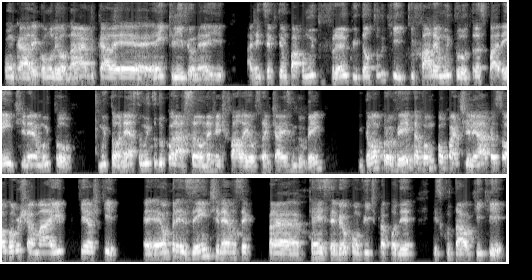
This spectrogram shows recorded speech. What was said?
com um cara. E como o Leonardo, cara, é, é incrível, né? E a gente sempre tem um papo muito franco, então tudo que, que fala é muito transparente, né? Muito, muito honesto, muito do coração, né? A gente fala aí o franchising do bem. Então aproveita, vamos compartilhar, pessoal, vamos chamar aí, porque acho que é, é um presente, né? Você pra, quer receber o convite para poder escutar o que, que,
